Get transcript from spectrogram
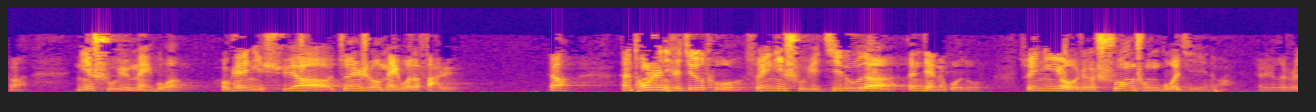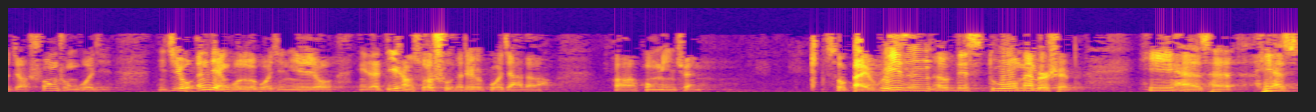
是吧？你属于美国，OK，你需要遵守美国的法律，对吧？但同时你是基督徒，所以你属于基督的恩典的国度，所以你有这个双重国籍，对吧？有的时候叫双重国籍，你既有恩典国度的国籍，你也有你在地上所属的这个国家的呃公民权。So by reason of this dual membership, he has a, he has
